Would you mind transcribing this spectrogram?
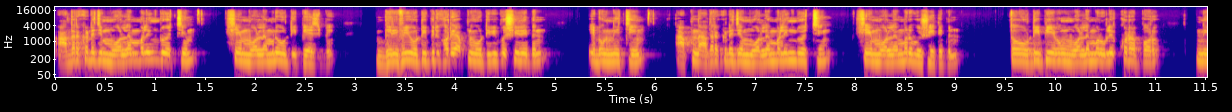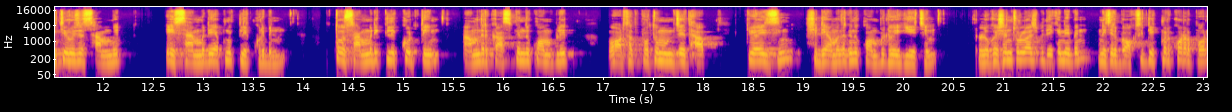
আধার কার্ডে যে মোবাইল নাম্বার লিঙ্ক রয়েছে, সেই মোবাইল নাম্বারে ওটিপি আসবে। ভেরিফাই ওটিপির ঘরে আপনি ওটিপি বসিয়ে দেবেন এবং নিচে আপনার আধার কার্ডে যে মোবাইল নাম্বার লিঙ্ক রয়েছে, সেই মোবাইল নাম্বার বসিয়ে দেবেন। তো ওটিপি এবং মোবাইল নাম্বার উল্লেখ করার পর নিচে রয়েছে সাবমিট এই সাবমিটে আপনি ক্লিক করবেন। তো সাবমিটে ক্লিক করতে আমাদের কাজ কিন্তু কমপ্লিট অর্থাৎ প্রথম যে ধাপ কেওয়াইসি সেটি আমাদের কিন্তু কমপ্লিট হয়ে গিয়েছে। লোকেশন চলে আসবে, দেখে নেবেন। নিচের বক্সে টিকমার্ক করার পর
